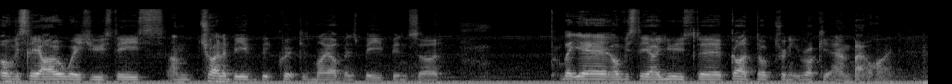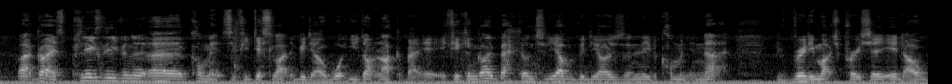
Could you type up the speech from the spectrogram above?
obviously, I always use these. I'm trying to be a bit quick because my oven's beeping, so. But yeah, obviously, I use the Guard Dog, Trinity Rocket, and Battle Hind. Right, guys, please leave in the uh, comments if you dislike the video, what you don't like about it. If you can go back onto the other videos and leave a comment in that, be really much appreciated. I'll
